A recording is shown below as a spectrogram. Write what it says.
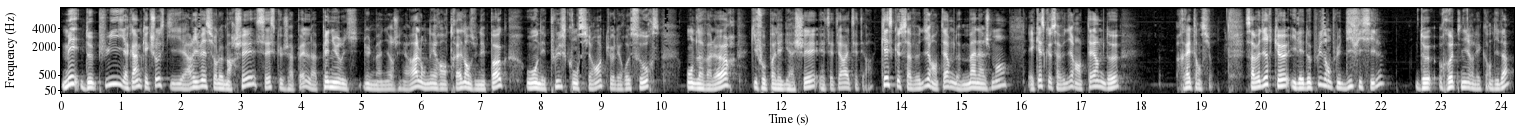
Mais depuis, il y a quand même quelque chose qui est arrivé sur le marché, c'est ce que j'appelle la pénurie. D'une manière générale, on est rentré dans une époque où on est plus conscient que les ressources ont de la valeur, qu'il ne faut pas les gâcher, etc. etc. Qu'est-ce que ça veut dire en termes de management et qu'est-ce que ça veut dire en termes de rétention. Ça veut dire qu'il est de plus en plus difficile de retenir les candidats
